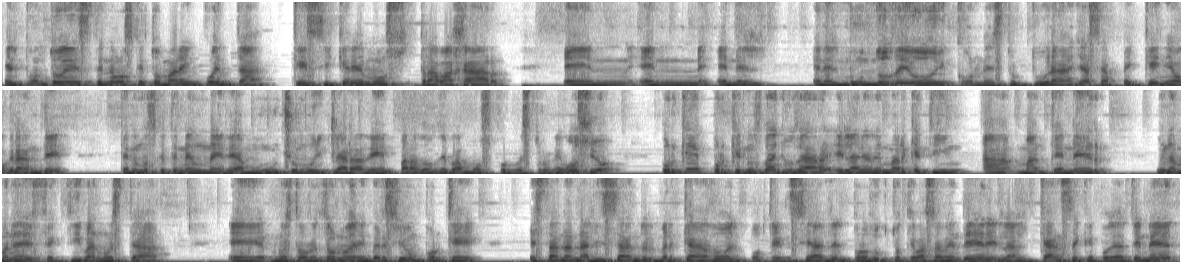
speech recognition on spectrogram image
el punto es, tenemos que tomar en cuenta que si queremos trabajar en, el, mundo de hoy con estructura, ya sea pequeña o grande, tenemos que tener una idea mucho, muy clara de para dónde vamos con nuestro negocio. ¿Por qué? Porque nos va a ayudar el área de marketing a mantener de una manera efectiva nuestra, eh, nuestro retorno de la inversión, porque están analizando el mercado, el potencial del producto que vas a vender, el alcance que pueda tener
